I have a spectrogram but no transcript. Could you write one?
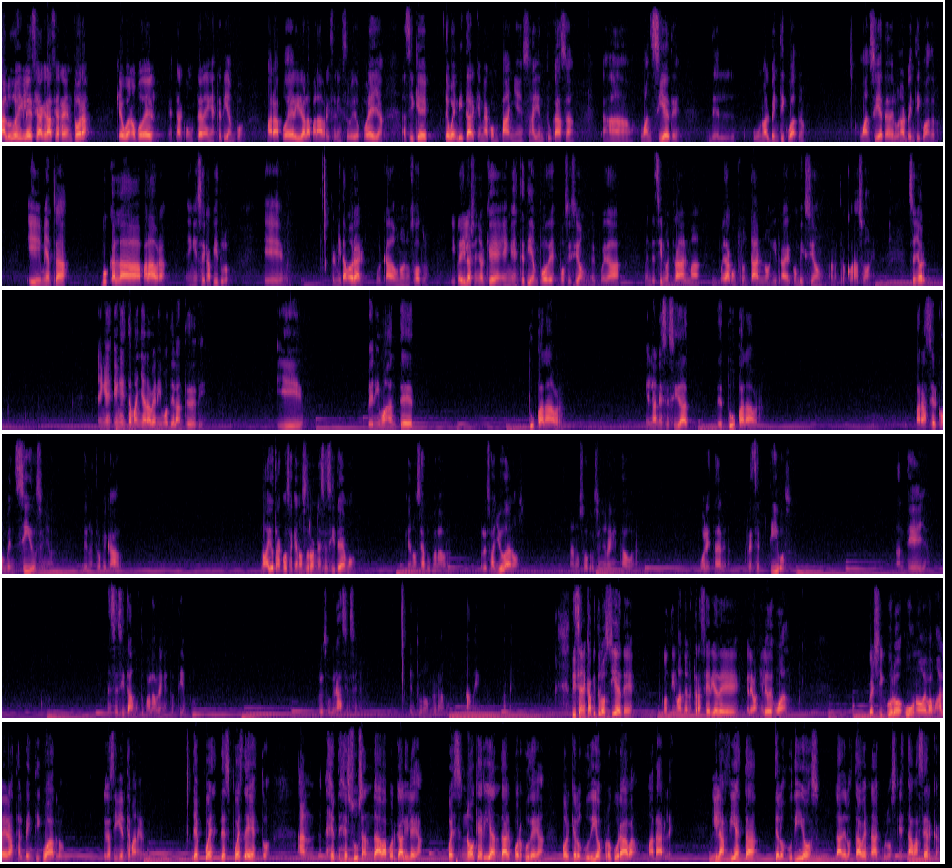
Saludos Iglesia, gracias Redentora. Qué bueno poder estar con ustedes en este tiempo para poder ir a la palabra y ser instruidos por ella. Así que te voy a invitar que me acompañes ahí en tu casa a Juan 7 del 1 al 24. Juan 7 del 1 al 24. Y mientras buscas la palabra en ese capítulo, eh, permítame orar por cada uno de nosotros y pedirle al Señor que en este tiempo de exposición Él pueda bendecir nuestra alma, pueda confrontarnos y traer convicción a nuestros corazones. Señor, en, e, esta mañana venimos delante de ti y venimos ante tu palabra, en la necesidad de tu palabra para ser convencidos, Señor, de nuestro pecado. No hay otra cosa que nosotros necesitemos que no sea tu palabra. Por eso ayúdanos a nosotros, Señor, en esta hora, por estar receptivos ante ella. Necesitamos tu palabra en estos tiempos. Por eso, gracias, Señor. En tu nombre oramos. Amén. Amén. Dice en el capítulo 7, continuando en nuestra serie del el Evangelio de Juan, versículo 1, y vamos a leer hasta el 24, de la siguiente manera. Después, después de esto, Jesús andaba por Galilea, pues no quería andar por Judea, porque los judíos procuraban matarle. Y la fiesta de los judíos, la de los tabernáculos, estaba cerca.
